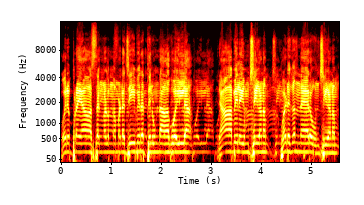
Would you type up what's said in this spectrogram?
ഒരു പ്രയാസങ്ങളും നമ്മുടെ ജീവിതത്തിൽ ഉണ്ടാകുകയില്ല. രാവിലെയും ചെയ്യണം വൈകുന്നേരവും ചെയ്യണം.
